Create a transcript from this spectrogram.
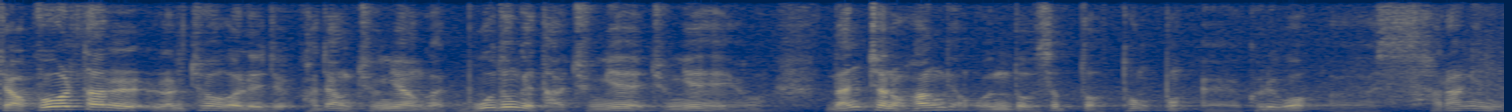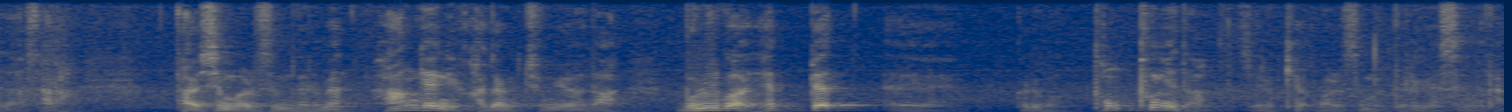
자, 9월달 난초와 관련 가장 중요한 것, 모든 게 다 중요해, 중요해요. 난초는 환경, 온도, 습도, 통풍, 예, 그리고 어, 사랑입니다. 사랑. 다시 말씀드리면 환경이 가장 중요하다. 물과 햇볕, 예, 그리고 통풍이다. 이렇게 말씀을 드리겠습니다.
